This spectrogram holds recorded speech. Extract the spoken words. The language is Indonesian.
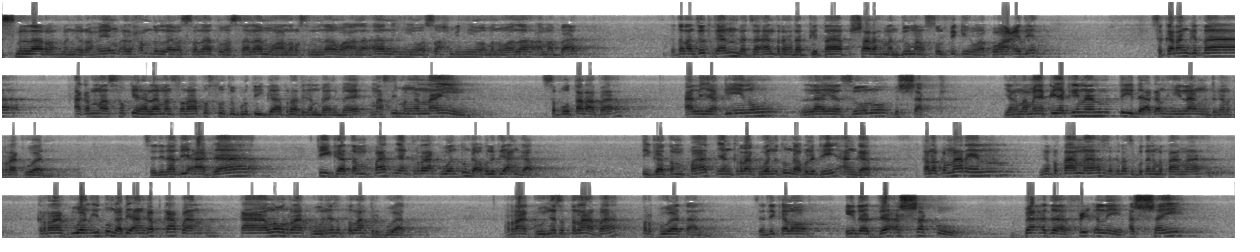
Bismillahirrahmanirrahim. Alhamdulillah wassalatu wassalamu ala Rasulillah wa ala alihi wa sahbihi wa man walah amma ba'd. Kita lanjutkan bacaan terhadap kitab Syarah Mandhumah Ushul Fiqh wa Qawaidih. Sekarang kita akan masuk ke halaman 173, perhatikan baik-baik, masih mengenai seputar apa? Al-yaqinu la yazulu bisyak. Yang namanya keyakinan tidak akan hilang dengan keraguan. Jadi nanti ada tiga tempat yang keraguan itu nggak boleh dianggap. Tiga tempat yang keraguan itu nggak boleh dianggap. Kalau kemarin yang pertama sudah kita sebutkan yang pertama, keraguan itu nggak dianggap kapan? Kalau ragunya setelah berbuat. Ragunya setelah apa? Perbuatan. Jadi kalau idza ja'a syakku ba'da fi'li asy-syai'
